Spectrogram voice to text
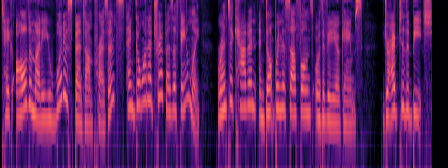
Take all the money you would have spent on presents and go on a trip as a family. Rent a cabin and don't bring the cell phones or the video games. Drive to the beach.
